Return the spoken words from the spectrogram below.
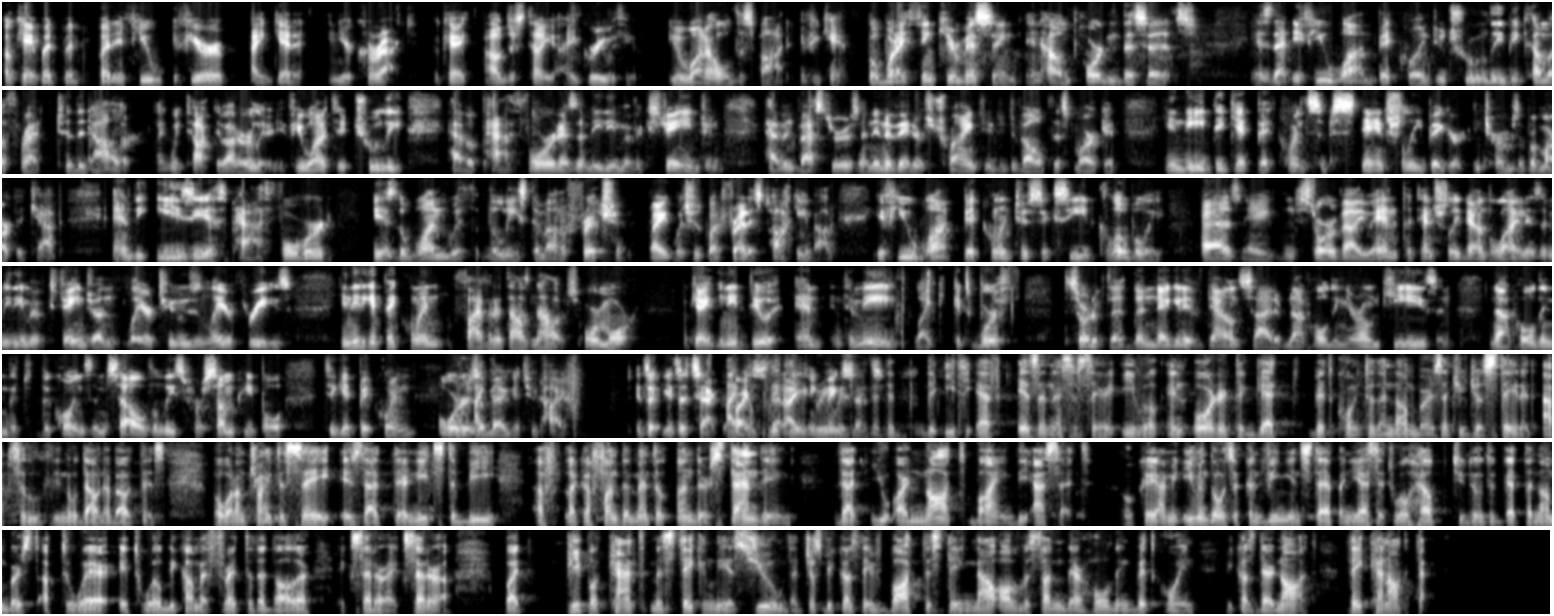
Okay, but but but if you if you're I get it and you're correct. Okay, I'll just tell you I agree with you. You want to hold the spot if you can. But what I think you're missing and how important this is is that if you want Bitcoin to truly become a threat to the dollar, like we talked about earlier, if you want it to truly have a path forward as a medium of exchange and have investors and innovators trying to, to develop this market, you need to get Bitcoin substantially bigger in terms of a market cap. And the easiest path forward is the one with the least amount of friction, right? Which is what Fred is talking about. If you want Bitcoin to succeed globally as a store of value and potentially down the line as a medium of exchange on layer twos and layer threes, you need to get Bitcoin $500,000 or more. Okay. You need to do it. And, and to me, like it's worth sort of the, the negative downside of not holding your own keys and not holding the, the coins themselves, at least for some people, to get Bitcoin orders I, of magnitude higher. It's a it's a sacrifice I that I think makes sense. that the, the ETF is a necessary evil in order to get Bitcoin to the numbers that you just stated. Absolutely, no doubt about this. But what I'm trying to say is that there needs to be a, like a fundamental understanding that you are not buying the asset. Okay. I mean, even though it's a convenient step and yes, it will help to do, to get the numbers up to where it will become a threat to the dollar, et cetera, et cetera. But people can't mistakenly assume that just because they've bought this thing, now all of a sudden they're holding Bitcoin because they're not. They cannot. Ca-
